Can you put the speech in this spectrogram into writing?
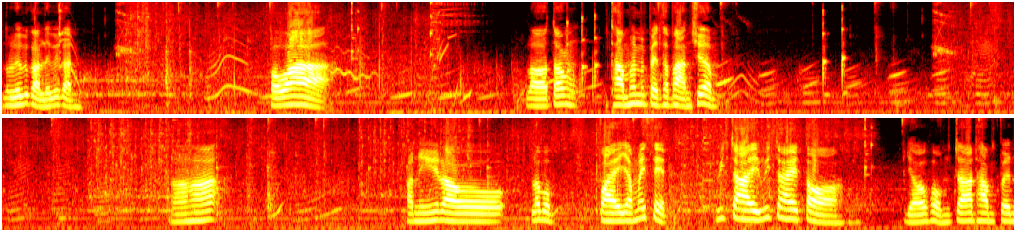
ตรงลิฟต์ไปก่อนลิฟต์ไปก่อน เพราะว่า เราต้องทำให้มันเป็นสะพานเชื่อม อ่าฮะคราวนี้เราระบบไฟยังไม่เสร็จวิจัยวิจัยต่อ เดี๋ยวผมจะทำเป็น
